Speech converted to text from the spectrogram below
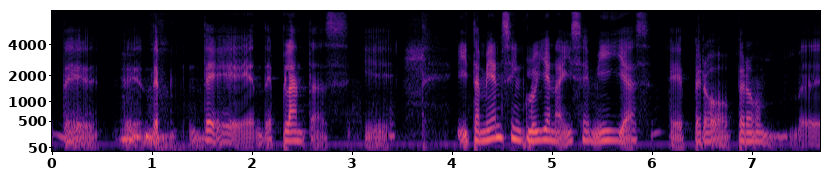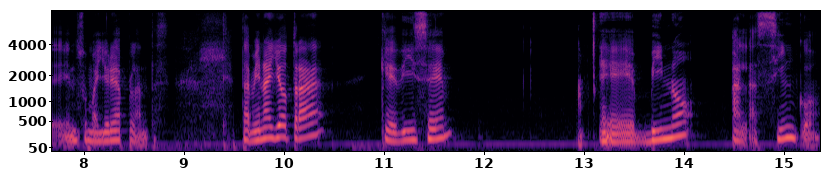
de, plantas. Y, también se incluyen ahí semillas, eh, pero, pero eh, en su mayoría plantas. También hay otra que dice vino a las 5.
